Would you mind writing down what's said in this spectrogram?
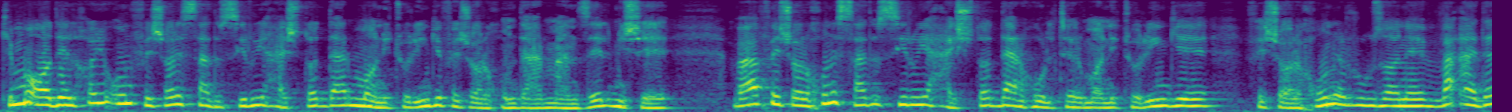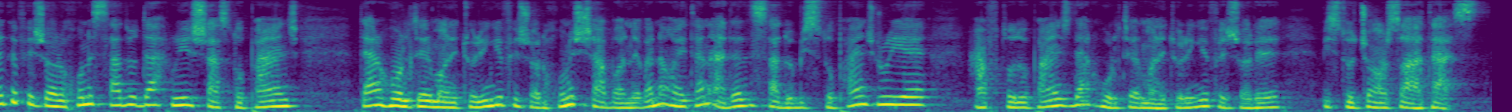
که معادل های اون فشار 130 روی 80 در مانیتورینگ فشار خون در منزل میشه. و فشار خون 130 روی 80 در Holter monitoring فشار خون روزانه و عدد فشار خون 110 روی 65 در Holter monitoring فشار خون شبانه و نهایتا عدد 125 روی 75 در Holter monitoring فشار 24 ساعته است.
